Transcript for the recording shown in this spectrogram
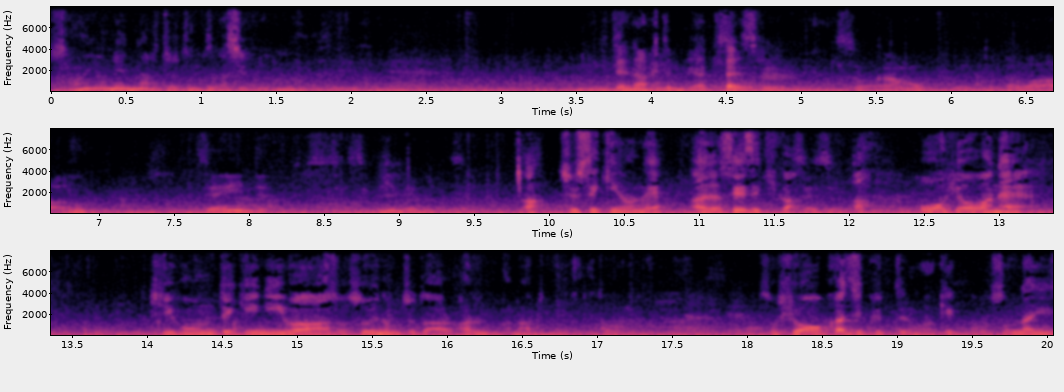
34年になるとちょっと難しいよね。来てなくてもやってたりする。よね、基礎科目とかはうん全員で成績決めるんですよ。あ出席のね。あじゃあ成績か。成績。あ公表はね基本的にはそうそういうのもちょっとあるあるのかなと思うんだけどその評価軸っていうのが結構そんなに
